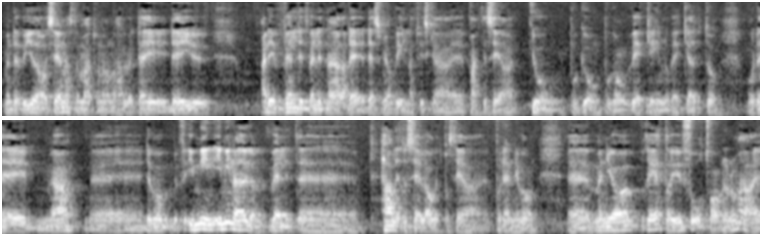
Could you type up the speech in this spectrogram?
men det vi gör i senaste matchen, andra halvlek, det är, det är ju Ja, det är väldigt, väldigt nära det, det, som jag vill att vi ska eh, praktisera gång på gång på gång, vecka in och vecka ut. Och, och det, ja, det var i, min, i mina ögon väldigt eh, härligt att se laget prestera på den nivån. Eh, men jag retar ju fortfarande de här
